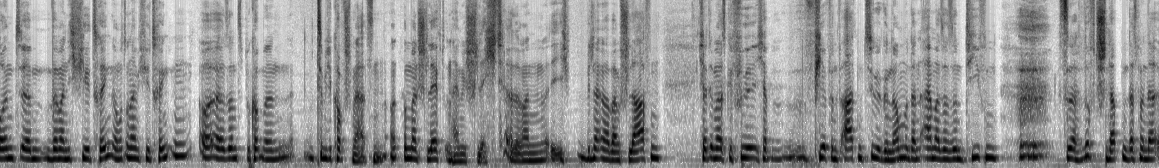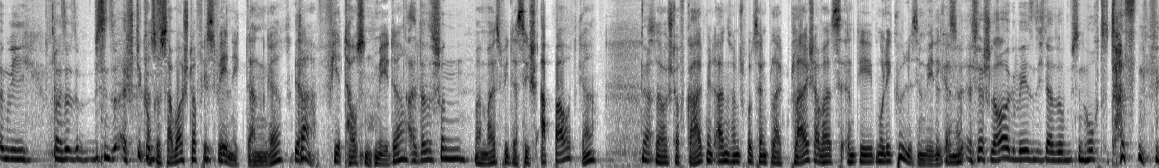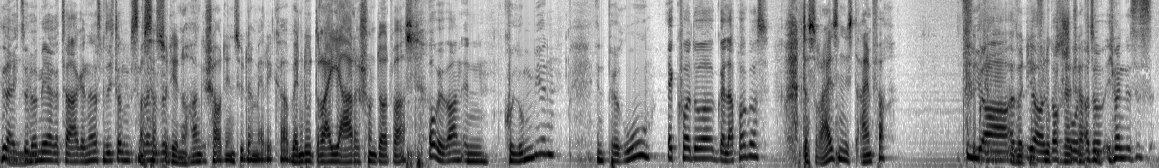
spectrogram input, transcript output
Und ähm, wenn man nicht viel trinkt, man muss unheimlich viel trinken, äh, sonst bekommt man ziemliche Kopfschmerzen. Und, und, man schläft unheimlich schlecht. Also man, ich bin da immer beim Schlafen. Ich hatte immer das Gefühl, ich habe vier, fünf Atemzüge genommen und dann einmal so, so einen tiefen so nach Luft schnappen, dass man da irgendwie also so ein bisschen so Erstickung. Also Sauerstoff ist wenig dann, gell? Ja. Klar, 4000 Meter. Also das ist schon. Man weiß, wie das sich abbaut, gell? Ja. Sauerstoffgehalt mit 21 Prozent bleibt gleich, aber es, die Moleküle sind weniger. Es, ne? es wäre schlauer gewesen, sich da so ein bisschen hochzutasten, vielleicht mhm. so über mehrere Tage. Ne? Dass man sich dann ein bisschen Was hast du dir noch angeschaut in Südamerika, wenn du drei Jahre schon dort warst? Oh, wir waren in Kolumbien, in Peru, Ecuador, Galapagos. Das Reisen ist einfach? ja, also, ja doch schon. Also ich meine, es ist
